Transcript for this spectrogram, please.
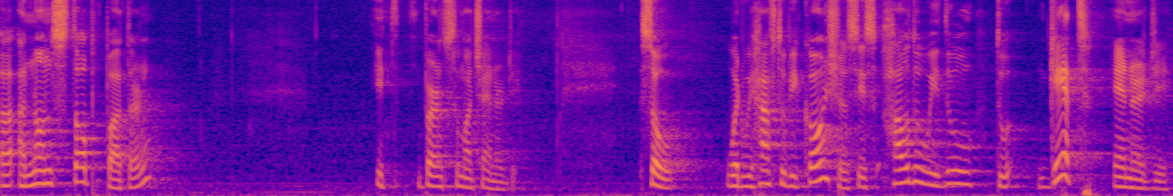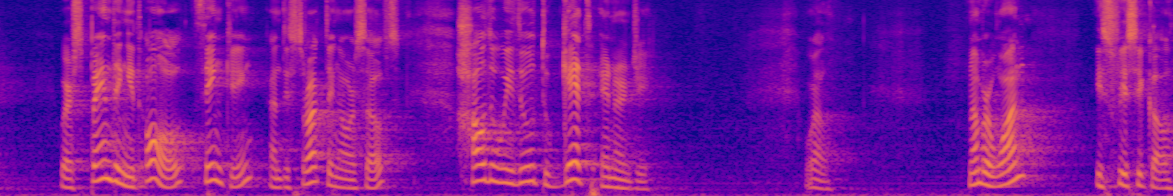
a, a non-stop pattern, it burns too much energy. So what we have to be conscious is how do we do to get energy? We're spending it all thinking and distracting ourselves. How do we do to get energy? Well, number one is physical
